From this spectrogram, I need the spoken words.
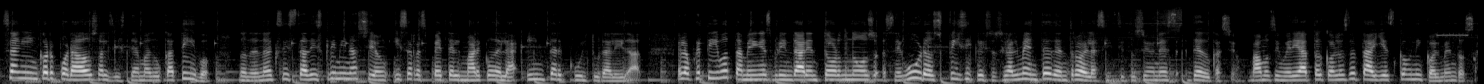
sean incorporados al sistema educativo, donde no exista discriminación y se respete el marco de la interculturalidad. El objetivo también es brindar entornos seguros física y socialmente dentro de las instituciones de educación. Vamos inmediato con los detalles con Nicole Mendoza.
